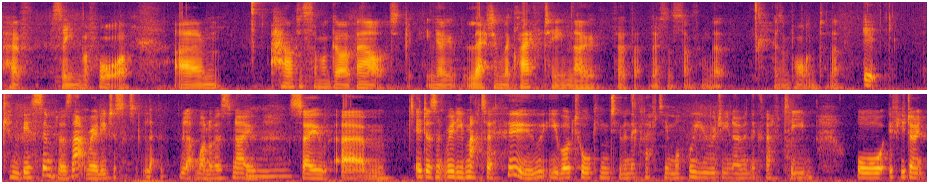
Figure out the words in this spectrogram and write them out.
have seen before. Um, how does someone go about, you know, letting the cleft team know that, that this is something that is important to them? It can be as simple as that, really. Just let, let one of us know. So um, it doesn't really matter who you are talking to in the cleft team, or who you already know in the cleft team, or if you don't,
